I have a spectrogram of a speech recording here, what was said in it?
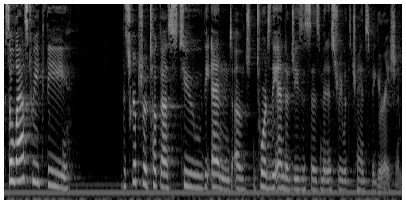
So last week, the the scripture took us to the end of towards the end of jesus' ministry with transfiguration.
